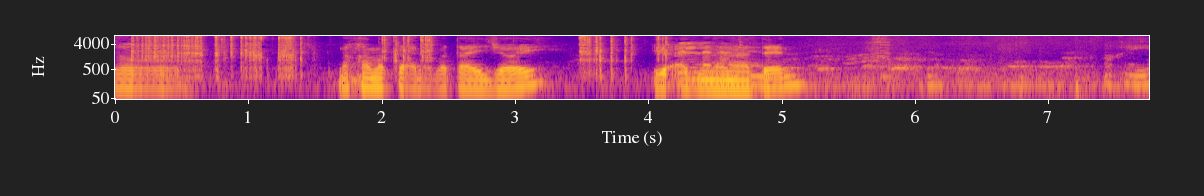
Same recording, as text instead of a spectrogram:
So, nakamagkano ba tayo, Joy? I-add na natin? Okay.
